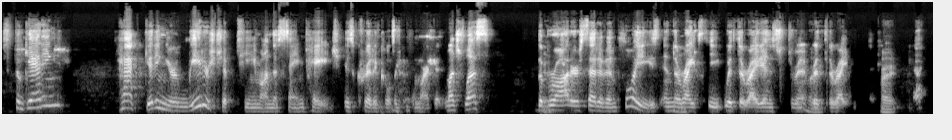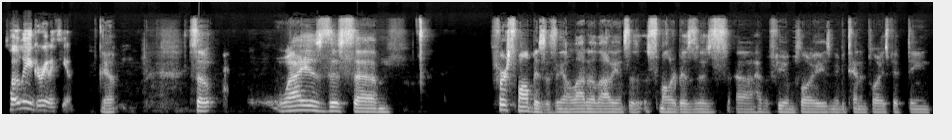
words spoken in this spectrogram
so getting heck, getting your leadership team on the same page is critical to the market, much less the broader set of employees in the right seat with the right instrument, Right. with the right. Right. Yeah, totally agree with you. Yeah. So, why is this um, for small business? You know, a lot of the audience is smaller business, uh, have a few employees, maybe ten employees, fifteen.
